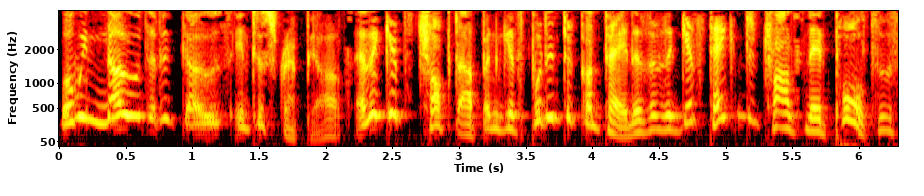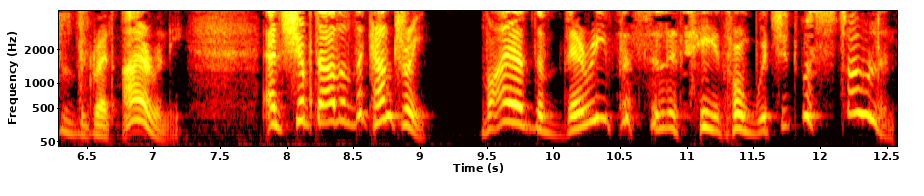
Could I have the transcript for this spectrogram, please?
Well, we know that it goes into scrapyards and it gets chopped up and gets put into containers and it gets taken to Transnet ports. This is the great irony and shipped out of the country via the very facility from which it was stolen.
